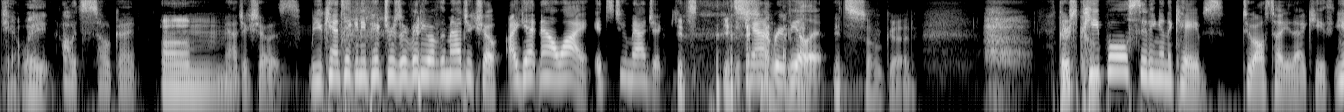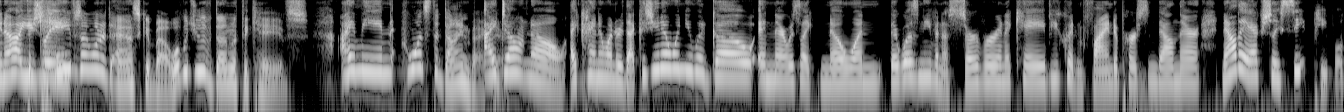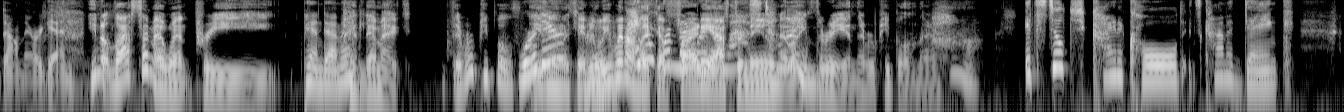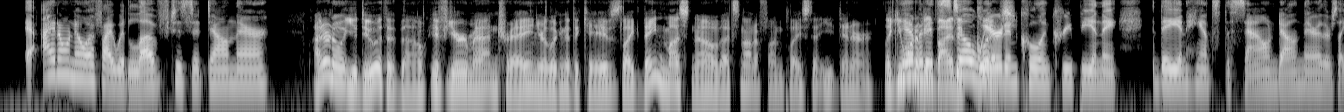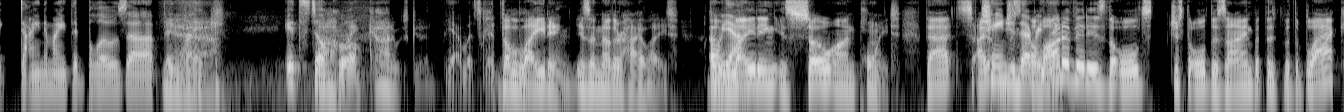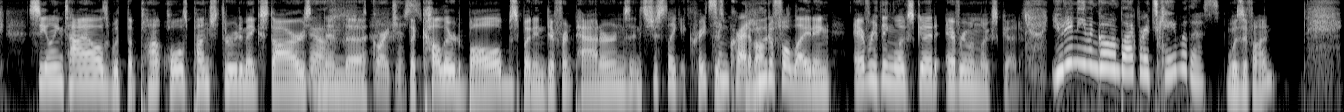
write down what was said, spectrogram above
Can't wait. Oh, it's so good. Um, Magic shows. You can't take any pictures or video of the magic show. I get now why. It's too magic. it's it's You can't so reveal good. it. It's so good. There's com- people sitting in the caves too. I'll tell you that, Keith. You know how The usually. caves I wanted to ask about. What would you have done with the caves? I mean, Who wants to dine back I there? don't know. I kind of wondered that because you know when you would go and there was like no one, there wasn't even a server in a cave. You couldn't find a person down there. Now they actually seat people down there again. You know, last time I went pre Pandemic. pandemic, there were people Were eating there? in the cave. Really? We went on I like a Friday afternoon at like three, and there were people in there. Huh. It's still t- kind of cold. It's kind of dank. I- don't know if I would love to sit down there. I don't know what you do with it though. If you're Matt and Trey and you're looking at the caves, like they must know that's not a fun place to eat dinner. Like you yeah, want to be but be it's by still the weird and cool and creepy, and they they enhance the sound down there. There's like dynamite that blows up, and Yeah. like it's still oh cool. god, it was good. Yeah, it was good. The lighting is another highlight. The Oh, yeah. lighting is so on point. That's I- Changes A lot of it is the old, just the old design, but the with the black ceiling tiles with the pu- holes punched through to make stars, and then the gorgeous. the colored bulbs, but in different patterns. And it's just like it creates It's this incredible. beautiful lighting. Everything looks good. Everyone looks good. you didn't even go on Black Bart's Cave with us. Was it fun?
